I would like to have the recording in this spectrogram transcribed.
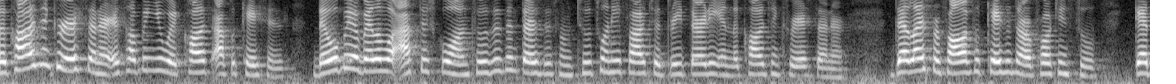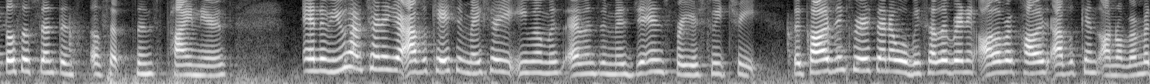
The College and Career Center is helping you with college applications. They will be available after school on Tuesdays and Thursdays from 2.25 to 3.30 in the College and Career Center. Deadlines for fall applications are approaching soon. Get those acceptance, acceptance pioneers. And if you have turned in your application, make sure you email Ms. Evans and Ms. Jittens for your sweet treat. The College and Career Center will be celebrating all of our college applicants on November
